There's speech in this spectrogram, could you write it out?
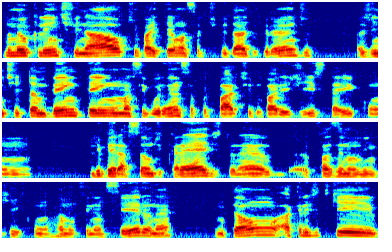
no meu cliente final, que vai ter uma assertividade grande. A gente também tem uma segurança por parte do varejista aí com liberação de crédito, né, fazendo um link com o ramo financeiro, né? Então, acredito que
